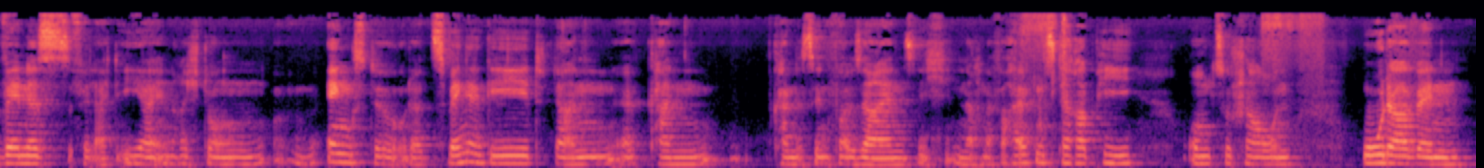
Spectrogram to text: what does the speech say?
wenn es vielleicht eher in Richtung Ängste oder Zwänge geht, dann äh, kann, kann es sinnvoll sein, sich nach einer Verhaltenstherapie umzuschauen. Oder wenn,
